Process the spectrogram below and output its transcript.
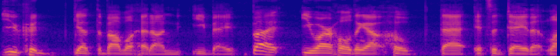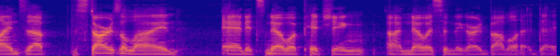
you could get the bobblehead on eBay, but you are holding out hope that it's a day that lines up, the stars align, and it's Noah pitching on Noah Syndergaard bobblehead day.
